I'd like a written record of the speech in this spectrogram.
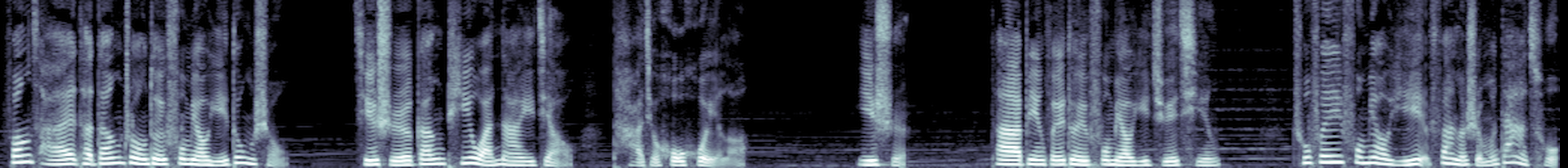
方才他当众对傅妙仪动手，其实刚踢完那一脚，他就后悔了。一是，他并非对傅妙仪绝情，除非傅妙仪犯了什么大错，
